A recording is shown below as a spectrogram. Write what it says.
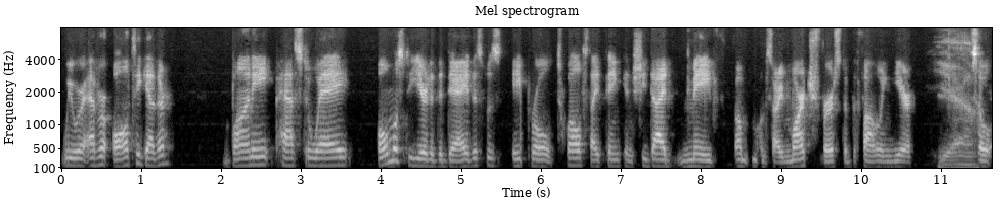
we were ever all together. Bonnie passed away almost a year to the day. This was April 12th, I think, and she died May, um, I'm sorry, March 1st of the following year. Yeah. So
